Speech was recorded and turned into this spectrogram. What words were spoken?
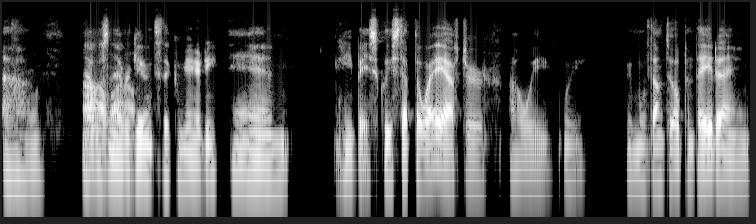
Um, that Oh, was never wow. given to the community. And he basically stepped away after uh, we, we, we moved on to OpenTheta and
